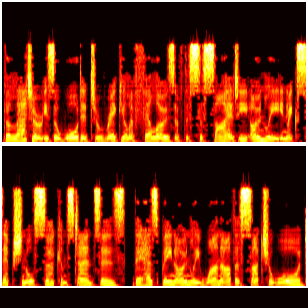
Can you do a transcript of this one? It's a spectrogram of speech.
The latter is awarded to regular Fellows of the Society only in exceptional circumstances, there has been only one other such award.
